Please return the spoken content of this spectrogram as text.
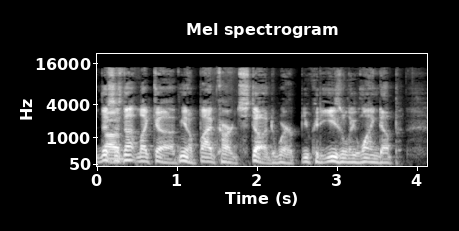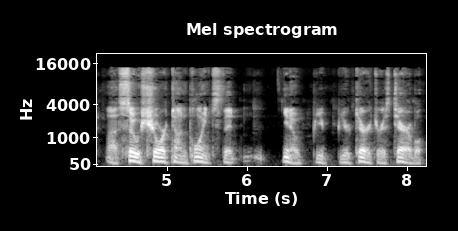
this uh, is not like a you know five card stud where you could easily wind up uh, so short on points that you know you, your character is terrible.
